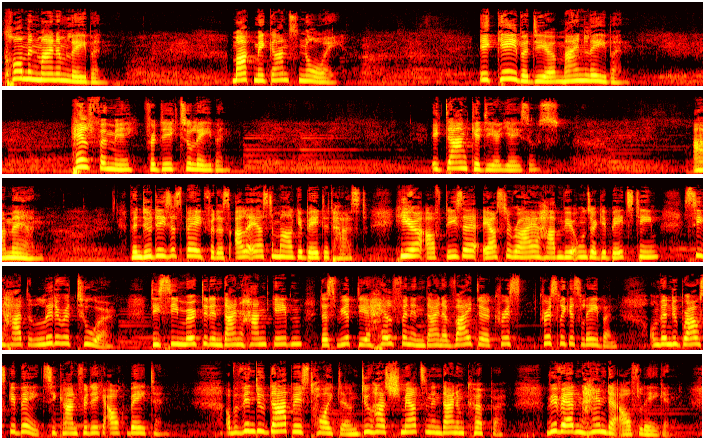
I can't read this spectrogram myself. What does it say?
Komm in meinem Leben mach mich ganz neu. Ich gebe dir mein Leben. Hilfe mir, für dich zu leben. Ich danke dir, Jesus. Amen. Wenn du dieses Bett für das allererste Mal gebetet hast, hier auf dieser ersten Reihe haben wir unser Gebetsteam. Sie hat Literatur die sie möchte in deine Hand geben. Das wird dir helfen in deinem weiter Christ, christliches Leben. Und wenn du brauchst Gebet, sie kann für dich auch beten. Aber wenn du da bist heute und du hast Schmerzen in deinem Körper, wir werden Hände auflegen.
